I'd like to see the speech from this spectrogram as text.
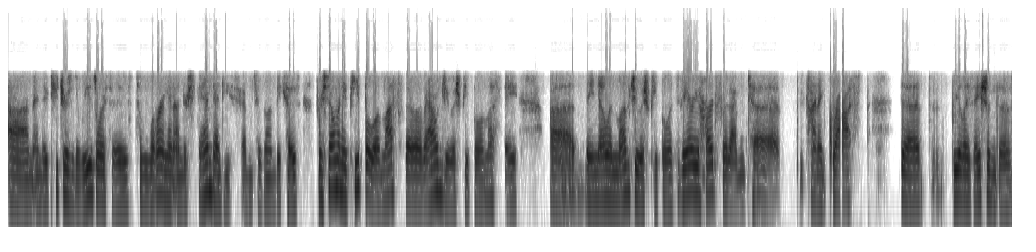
um, and their teachers the resources to learn and understand anti Semitism because for so many people, unless they're around Jewish people, unless they uh, they know and love Jewish people, it's very hard for them to kind of grasp the realizations of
